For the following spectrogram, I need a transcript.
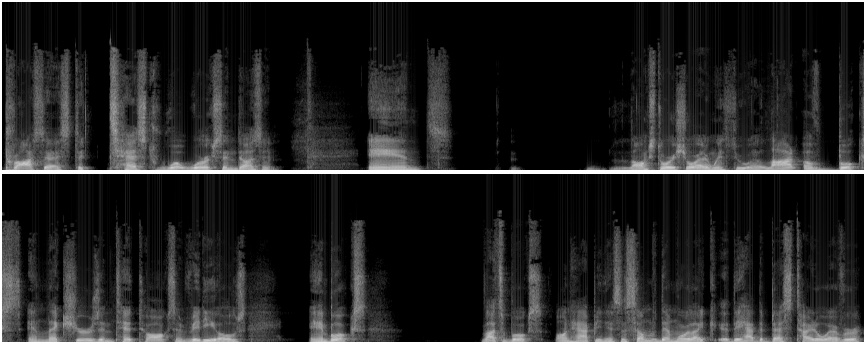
process to test what works and doesn't. And long story short, I went through a lot of books and lectures and TED Talks and videos and books lots of books on happiness and some of them were like they had the best title ever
